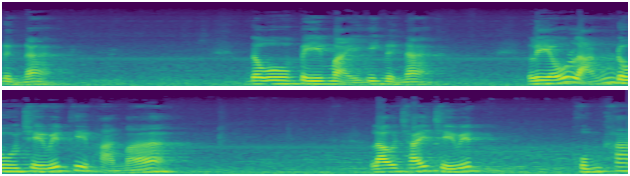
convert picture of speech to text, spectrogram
หนึ่งหน้า ดูปีใหม่อีกหนึ่งหน้า เหลียวหลังดูชีวิตที่ผ่านมา เราใช้ชีวิตคุ้มค่า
